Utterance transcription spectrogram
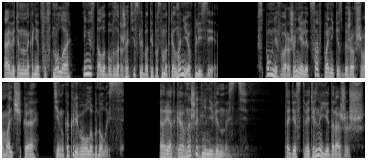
А ведь она наконец уснула и не стала бы возражать, если бы ты посмотрел на неё вблизи. Вспомнив выражение лица в панике сбежавшего мальчика, Тинка криво улыбнулась. «Редкая в наши дни невинность». Ты действительно ей дорожишь.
